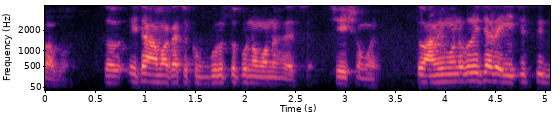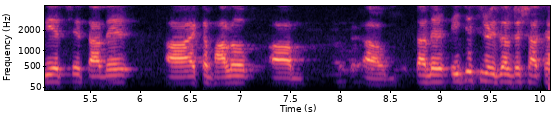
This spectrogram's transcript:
পাবো। সো এটা আমার কাছে খুব গুরুত্বপূর্ণ মনে হয়েছে সেই সময়। তো আমি মনে করি যারা এইচএসসি দিয়েছে, তাদের একটা ভালো তাদের এইচএসসি রেজাল্টের সাথে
